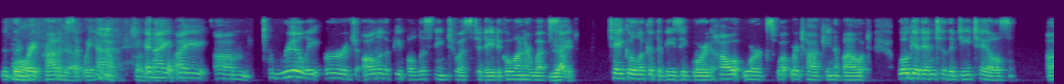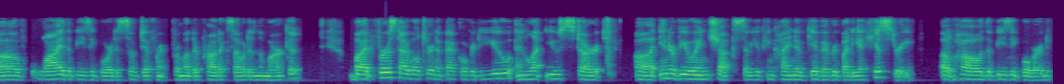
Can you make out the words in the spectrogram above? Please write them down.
the Well, great products yeah. that we have. So- And I, I um, really urge all of the people listening to us today to go on our website, take a look at the Beasy board, how it works, what we're talking about. We'll get into the details of why the Beasy board is so different from other products out in the market. But first, I will turn it back over to you and let you start uh, interviewing Chuck so you can kind of give everybody a history of how the Beasy board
